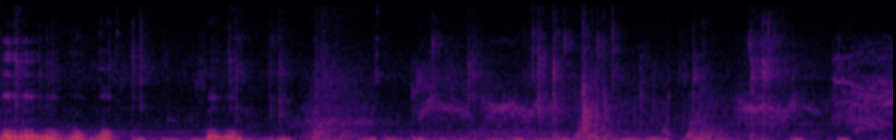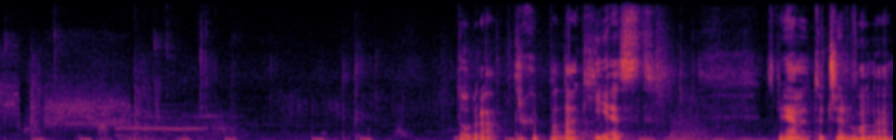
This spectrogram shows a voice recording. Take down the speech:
Wow, wow, wow, wow, wow. Wow, Dobra, trochę padaki jest. Zmieniamy to czerwone.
